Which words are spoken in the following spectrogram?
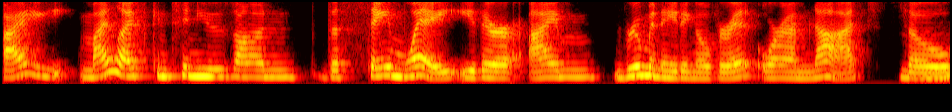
I my life continues on the same way. Either I'm ruminating over it or I'm not. So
